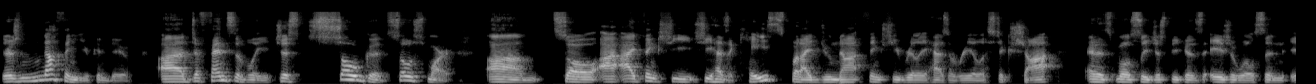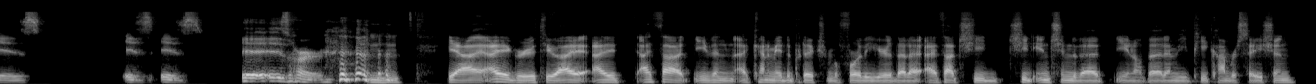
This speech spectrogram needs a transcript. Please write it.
there's nothing you can do. Uh, defensively, just so good, so smart. Um, so I, I think she she has a case, but I do not think she really has a realistic shot and it's mostly just because A'ja Wilson is is is is her. mm-hmm. Yeah, I, I, agree with you. I I I thought even I kind of made the prediction before the year that I, I thought she'd she'd inch into that you know that MVP conversation.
